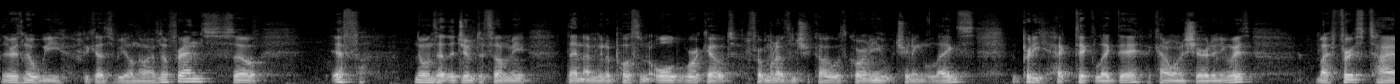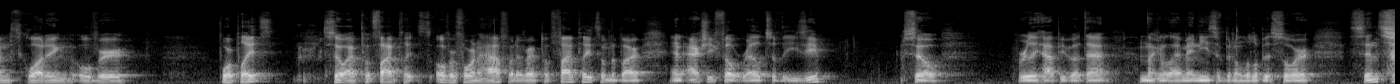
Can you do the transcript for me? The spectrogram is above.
there is no we because we all know I have no friends. So if no one's at the gym to film me, then I'm gonna post an old workout from when I was in Chicago with Courtney training legs. Pretty hectic leg day. I kind of want to share it anyways. My first time squatting over four plates. So I put five plates over four and a half, whatever. I put five plates on the bar and actually felt relatively easy. So really happy about that. I'm not gonna lie, my knees have been a little bit sore since.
